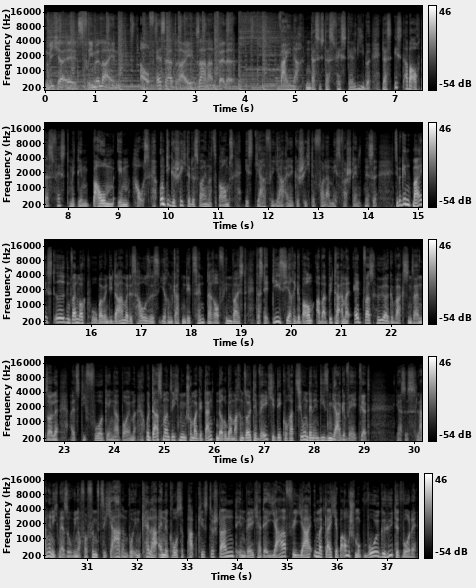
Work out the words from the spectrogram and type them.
Michaels Friemelein auf SR3 Saarlandwelle. Weihnachten, das ist das Fest der Liebe. Das ist aber auch das Fest mit dem Baum im Haus. Und die Geschichte des Weihnachtsbaums ist Jahr für Jahr eine Geschichte voller Missverständnisse. Sie beginnt meist irgendwann im Oktober, wenn die Dame des Hauses ihren Gatten dezent darauf hinweist, dass der diesjährige Baum aber bitte einmal etwas höher gewachsen sein solle als die Vorgängerbäume und dass man sich nun schon mal Gedanken darüber machen sollte, welche Dekoration denn in diesem Jahr gewählt wird. Ja, es ist lange nicht mehr so wie noch vor 50 Jahren, wo im Keller eine große Pappkiste stand, in welcher der Jahr für Jahr immer gleiche Baumschmuck wohl gehütet wurde.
